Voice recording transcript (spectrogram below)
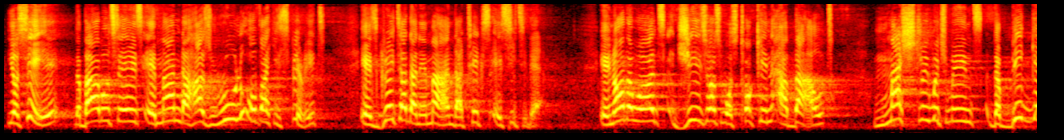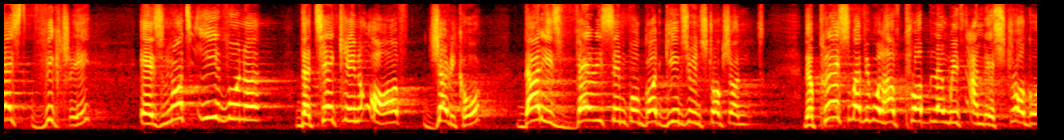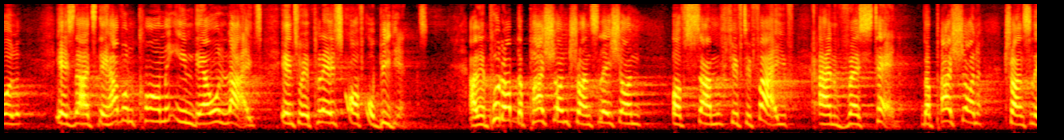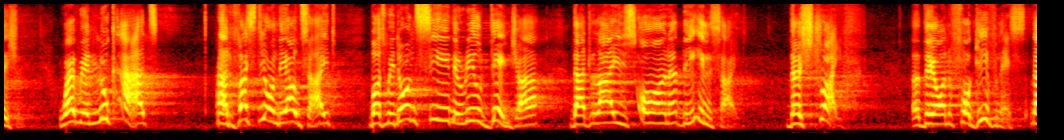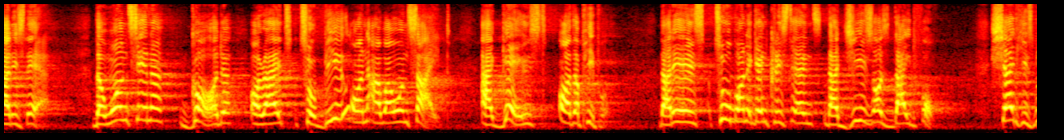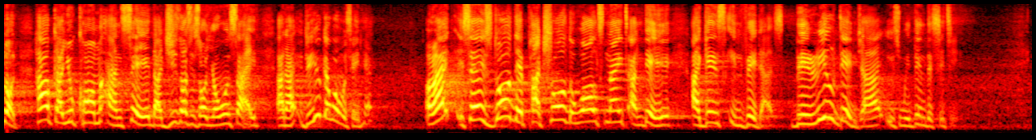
You see, the Bible says a man that has rule over his spirit is greater than a man that takes a city there. In other words, Jesus was talking about mastery, which means the biggest victory is not even the taking of Jericho. That is very simple. God gives you instructions. The place where people have problem with and they struggle is that they haven't come in their own lives into a place of obedience. And then put up the Passion Translation of Psalm 55 and verse 10, the Passion Translation, where we look at adversity on the outside but we don't see the real danger that lies on the inside. The strife, uh, the unforgiveness that is there, the wanting God, all right, to be on our own side against other people. That is, two born again Christians that Jesus died for, shed his blood. How can you come and say that Jesus is on your own side? And I, do you get what we're saying here? All right? It says, though they patrol the walls night and day against invaders, the real danger is within the city.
